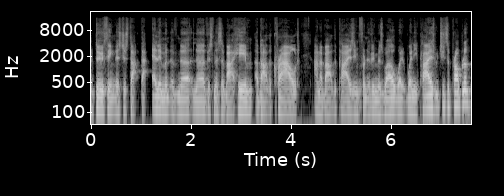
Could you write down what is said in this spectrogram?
I do think there's just that that element of ner- nervousness about him, about the crowd, and about the players in front of him as well when, when he plays, which is a problem.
